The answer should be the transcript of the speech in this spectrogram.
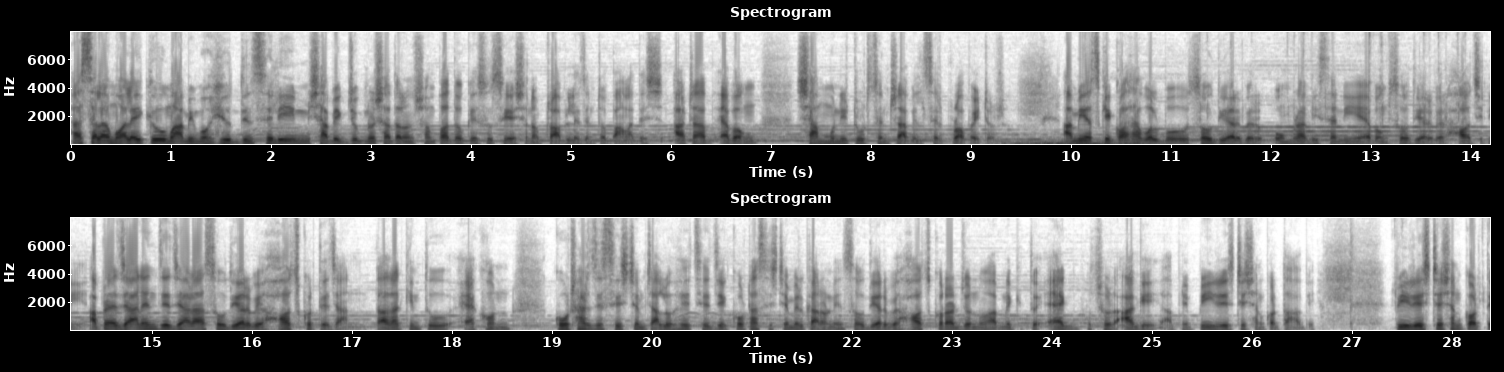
আসসালামু আলাইকুম, আমি মহিউদ্দিন সেলিম, সাবেক যুগ্ম সাধারণ সম্পাদক association of travel agent of Bangladesh ATAB, এবং সাম্মনি ট্যুরস অ্যান্ড ট্রাভেলসের প্রপাইটর আমি আজকে কথা বলব সৌদি আরবের ওমরা ভিসা নিয়ে এবং সৌদি আরবের হজ নিয়ে। আপনারা জানেন যে যারা সৌদি আরবে হজ করতে যান, তারা কিন্তু এখন কোঠার যে সিস্টেম চালু হয়েছে, যে কোঠা সিস্টেমের কারণে সৌদি আরবে হজ করার জন্য আপনি কিন্তু এক বছর আগে আপনি প্রি রেজিস্ট্রেশন করতে হবে। প্রি রেজিস্ট্রেশন করতে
